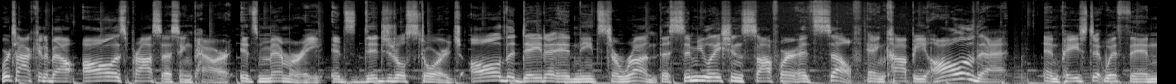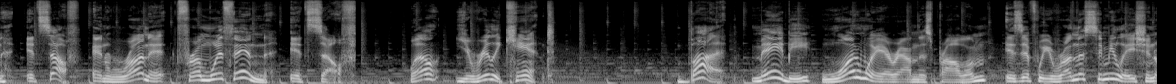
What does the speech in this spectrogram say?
We're talking about all its processing power, its memory, its digital storage, all the data it needs to run, the simulation software itself, and copy all of that and paste it within itself and run it from within itself. Well, you really can't. But maybe one way around this problem is if we run the simulation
